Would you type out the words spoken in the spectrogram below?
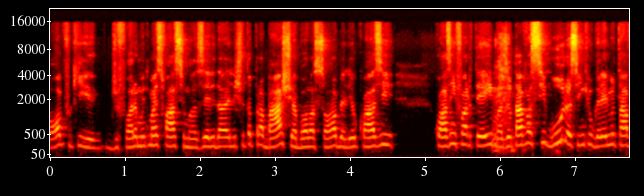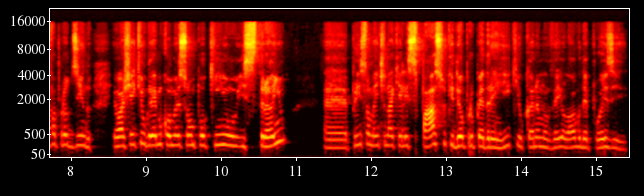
Óbvio que de fora é muito mais fácil, mas ele dá, ele chuta para baixo e a bola sobe ali. Eu quase quase infartei, mas eu tava seguro assim que o Grêmio tava produzindo. Eu achei que o Grêmio começou um pouquinho estranho, é, principalmente naquele espaço que deu para o Pedro Henrique, o Kahneman veio logo depois e,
